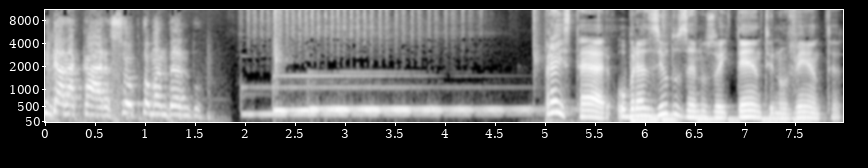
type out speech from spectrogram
Me dá na cara, sou eu que tô mandando. Para Esther, o Brasil dos anos 80 e 90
